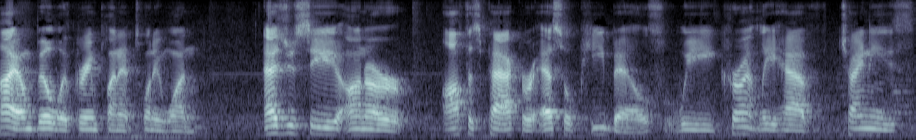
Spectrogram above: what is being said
Hi, I'm Bill with Green Planet 21. As you see on our office pack or SOP bales, we currently have Chinese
